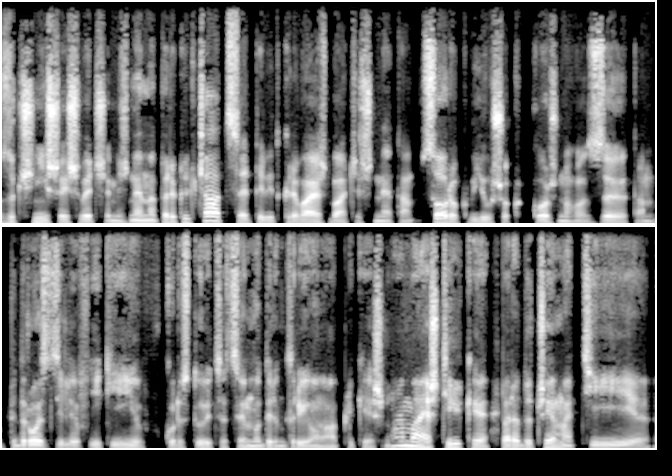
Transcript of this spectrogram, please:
зручніше і швидше між ними переключатися, ти відкриваєш, бачиш не там 40 в'юшок кожного з там підрозділів, які користуються цим Modern Trio Application, а маєш тільки перед очима ті, е,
